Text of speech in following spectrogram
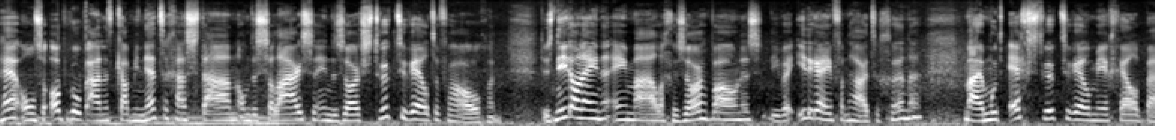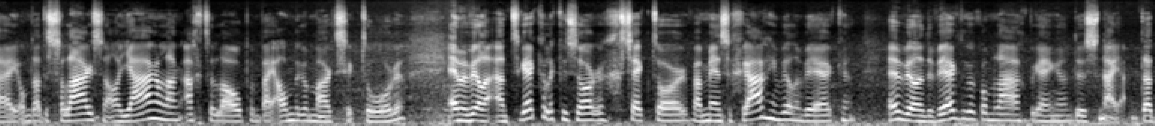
hè, onze oproep aan het kabinet te gaan staan om de salarissen in de zorg structureel te verhogen. Dus niet alleen een eenmalige zorgbonus, die wij iedereen van harte gunnen, maar er moet echt structureel meer geld bij, omdat de salarissen al jarenlang achterlopen bij andere marktsectoren. En we willen een aantrekkelijke zorgsector waar mensen graag in willen werken. En we willen de werkdruk omlaag brengen. Dus nou ja, dat,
